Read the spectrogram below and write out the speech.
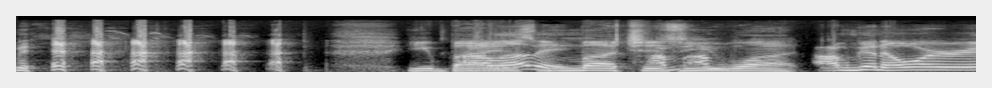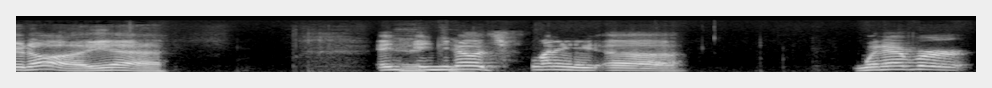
it. you buy as it. much as I'm- you I'm- want. I'm gonna order it all. Yeah. And, Heck and you yeah. know it's funny. Uh, whenever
